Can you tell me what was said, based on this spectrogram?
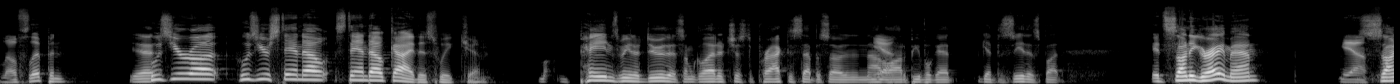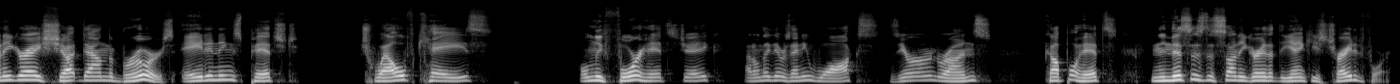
Love flipping. Yeah, Who's your uh who's your standout standout guy this week, Jim? pains me to do this. I'm glad it's just a practice episode and not Yeah. a lot of people get get to see this, but it's Sonny Gray, man. Yeah. Sonny Gray shut down the Brewers. Eight innings pitched, 12 Ks, only four hits, Jake. I don't think there was any walks, zero earned runs, couple hits. And then this is the Sonny Gray that the Yankees traded for.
